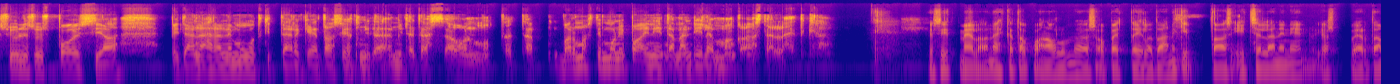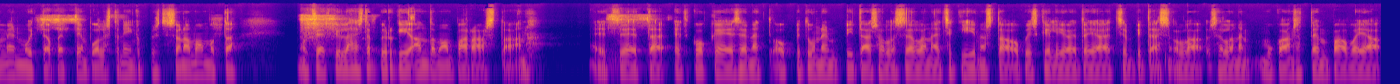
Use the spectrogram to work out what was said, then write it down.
syyllisyys pois ja pitää nähdä ne muutkin tärkeät asiat, mitä, mitä tässä on, mutta että varmasti moni painii tämän dilemman kanssa tällä hetkellä. Ja sitten meillä on ehkä tapana ollut myös opettajilla, tai ainakin taas itselläni, niin jos vertaan meidän muiden opettajien puolesta, niin kuin pysty sanomaan, mutta – mutta se, että kyllähän sitä pyrkii antamaan parastaan. Että se, että, että kokee sen, että oppitunnin pitäisi olla sellainen, että se kiinnostaa opiskelijoita ja että se pitäisi olla sellainen mukaansa tempaava ja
